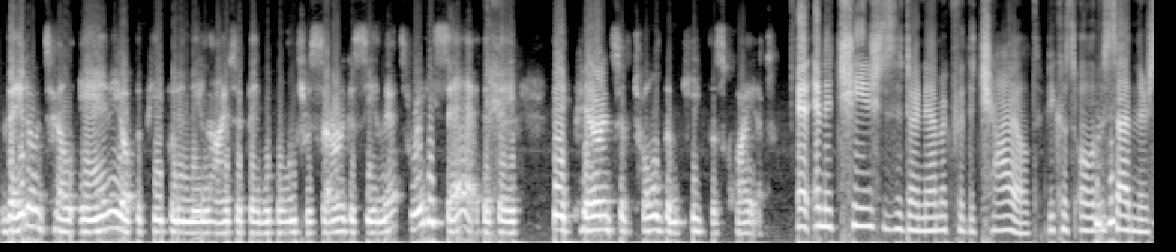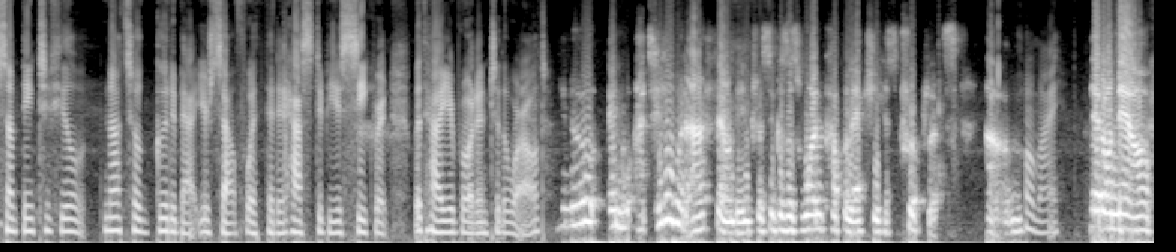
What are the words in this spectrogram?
they don't tell any of the people in their lives that they were born through surrogacy, and that's really sad that they, their parents have told them keep this quiet. And, and it changes the dynamic for the child because all of a sudden there's something to feel not so good about yourself with that it has to be a secret with how you're brought into the world. You know, and I tell you what I found interesting because this one couple actually has triplets um, Oh my. that are now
